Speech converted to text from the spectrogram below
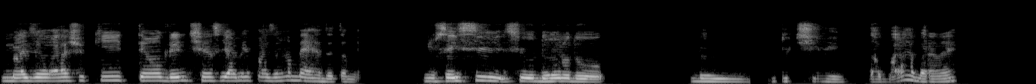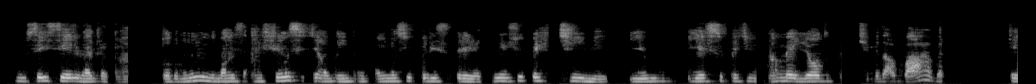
mas eu acho que tem uma grande chance de alguém fazer uma merda também. Não sei se, se o dono do, do, do time da Bárbara, né? Não sei se ele vai trocar todo mundo, mas a chance de alguém trocar uma super estrela com um super time e, e esse super time ficar melhor do que o time da Bárbara, que,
